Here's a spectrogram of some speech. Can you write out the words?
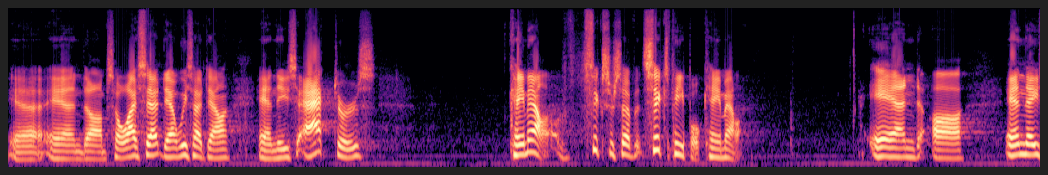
uh, and um, so I sat down, we sat down, and these actors came out. Six or seven, six people came out. And, uh, and, they,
